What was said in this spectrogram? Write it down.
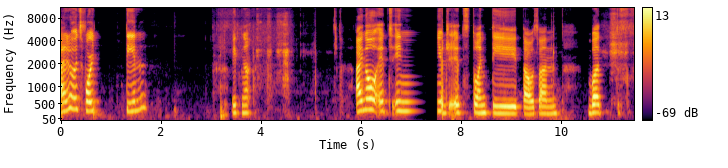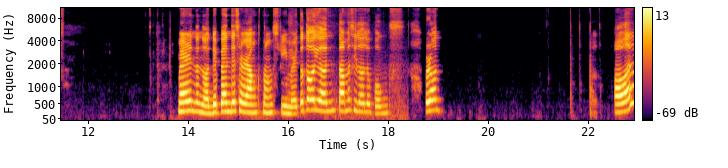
I know it's 14. Wait nga. I know it's in it's 20,000 but meron ano, depende sa rank ng streamer. Totoo 'yun, tama si Lolo Pogs. Pero oh, wala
